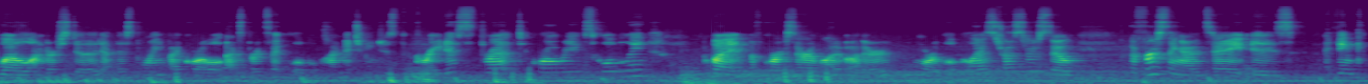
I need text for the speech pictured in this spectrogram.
well understood at this point by coral experts that global climate change is the greatest threat to coral reefs globally. But of course, there are a lot of other more localized stressors. So the first thing I would say is I think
